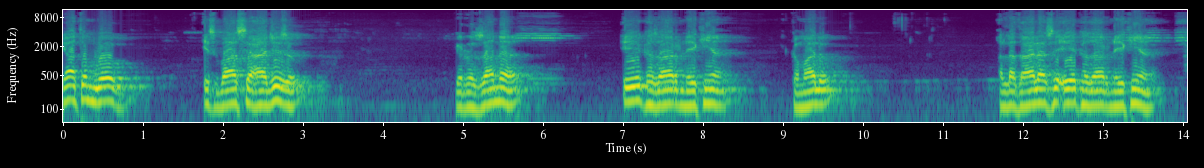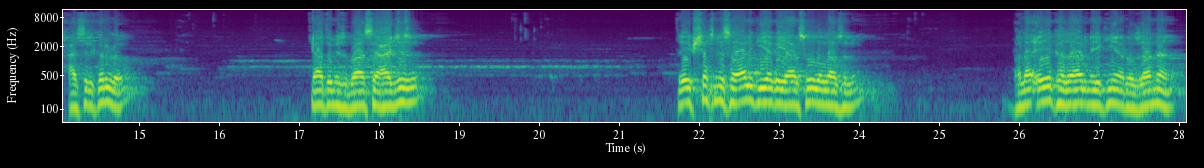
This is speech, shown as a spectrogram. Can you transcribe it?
کیا تم لوگ اس بات سے عاجز ہو کہ روزانہ ایک ہزار نیکیاں کما لو؟ اللہ تعالیٰ سے ایک ہزار نیکیاں حاصل کر لو۔ کیا تم اس بات سے عاجز ہو؟ تو ایک شخص نے سوال کیا کہ یا رسول اللہ علیہ وسلم، بھلا ایک ہزار نیکیاں روزانہ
